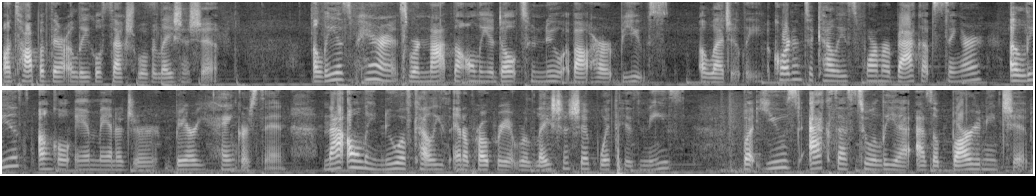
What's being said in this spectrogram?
on top of their illegal sexual relationship. Aaliyah's parents were not the only adults who knew about her abuse allegedly. According to Kelly's former backup singer, Aaliyah's uncle and manager, Barry Hankerson, not only knew of Kelly's inappropriate relationship with his niece, but used access to Aaliyah as a bargaining chip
